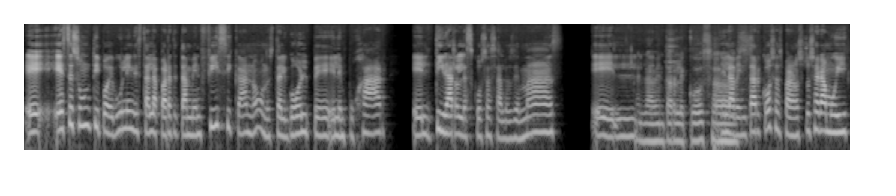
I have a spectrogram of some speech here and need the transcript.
eh, este es un tipo de bullying, está la parte también física, ¿no? Donde está el golpe, el empujar, el tirar las cosas a los demás. el, el aventarle cosas. El aventar cosas. Para nosotros era muy,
